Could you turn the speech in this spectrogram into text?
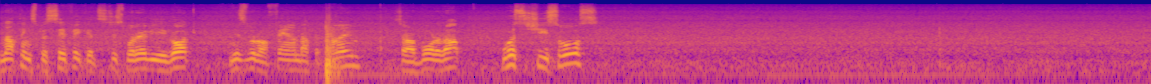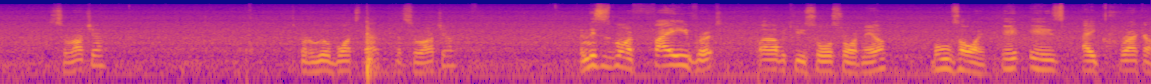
nothing specific, it's just whatever you got. And this is what I found up at home, so I brought it up. Worcestershire sauce. Sriracha. It's got a real bite to that, that's sriracha. And this is my favourite barbecue sauce right now, Bullseye. It is a cracker.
